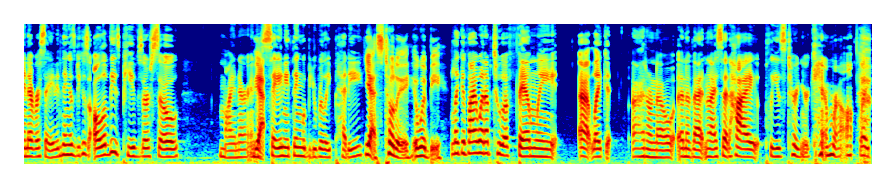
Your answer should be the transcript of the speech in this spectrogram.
I never say anything is because all of these peeves are so minor, and Yeah. to say anything would be really petty. Yes, totally. It would be. Like if I went up to a family at like I don't know an event and I said, "Hi, please turn your camera off, like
